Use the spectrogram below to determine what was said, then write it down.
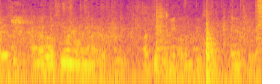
ബേസിക് പിന്നെ റോസ്റ്റിന് വേണ്ടി നമ്മളിങ്ങനെ അടിച്ചു അതും യൂസ് ചെയ്യും.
